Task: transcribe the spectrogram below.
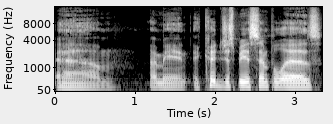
Um, I mean, it could just be as simple as,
